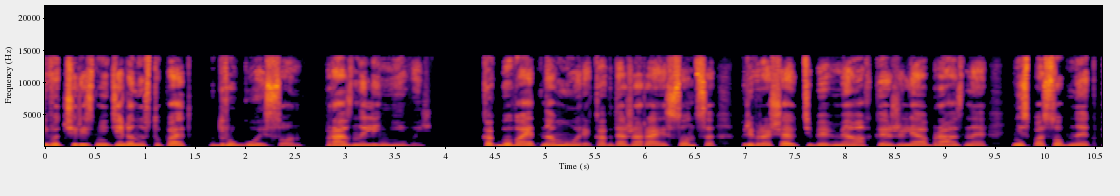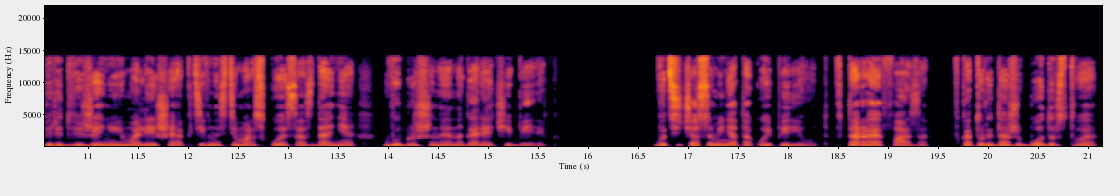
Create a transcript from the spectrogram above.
И вот через неделю наступает другой сон, праздно-ленивый. Как бывает на море, когда жара и солнце превращают тебя в мягкое, желеобразное, неспособное к передвижению и малейшей активности морское создание, выброшенное на горячий берег. Вот сейчас у меня такой период, вторая фаза, в которой даже бодрствуя,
